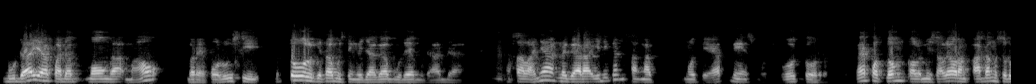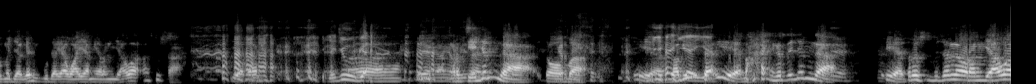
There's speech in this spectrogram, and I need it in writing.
Budaya pada mau nggak mau berevolusi. Betul kita mesti ngejaga budaya yang udah ada. Masalahnya negara ini kan sangat multi etnis, multikultur. Repot dong kalau misalnya orang Padang suruh ngejagain budaya wayang orang Jawa kan susah. Iya kan? Iya juga. Iya, nggak ngerti aja nggak? Coba. Iya, Iya, nggak iya, bisa, iya. Makanya ngerti aja nggak? Iya. Iya, terus misalnya orang Jawa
